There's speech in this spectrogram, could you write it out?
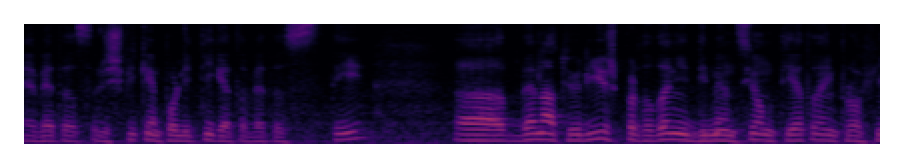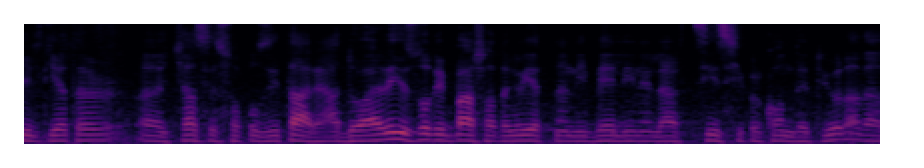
e vetes, rishpikjen politike të vetes së tij dhe natyrisht për të dhënë një dimension tjetër dhe një profil tjetër qasjes opozitare. A do arrijë zoti Basha të ngrihet në nivelin e lartësisë që i kërkon detyra dhe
